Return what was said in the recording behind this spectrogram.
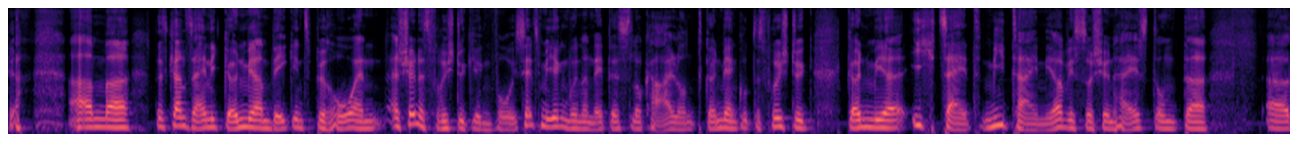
Ja. Ähm, äh, das kann sein, ich gönne mir am Weg ins Büro ein, ein schönes Frühstück irgendwo. Ich setze mich irgendwo in ein nettes Lokal und gönne mir ein gutes Frühstück, gönne mir Ich-Zeit, Me-Time, ja, wie es so schön heißt. Und äh, äh,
